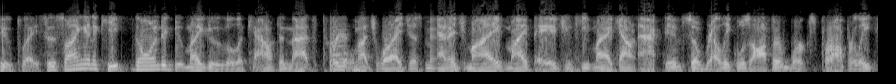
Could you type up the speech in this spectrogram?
two places, so I'm going to keep going to my Google account, and that's pretty oh. much where I just manage my my page and keep my account active, so Rel equals author works properly.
